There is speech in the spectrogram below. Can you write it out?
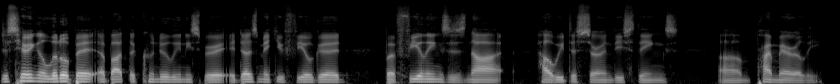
just hearing a little bit about the kundalini spirit, it does make you feel good, but feelings is not how we discern these things um, primarily.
